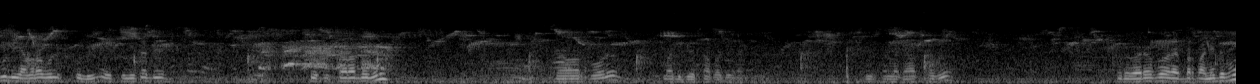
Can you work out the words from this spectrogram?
ফুলি আমরা বলি ফুলি এই ফুলিটা দিয়ে কিছু চারা দেবো। দেওয়ার পরে মাটি দিয়ে চাপা দিয়ে রাখব। গাছ হবে। ফুটে বেরোর পর একবার পানি দেবো,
